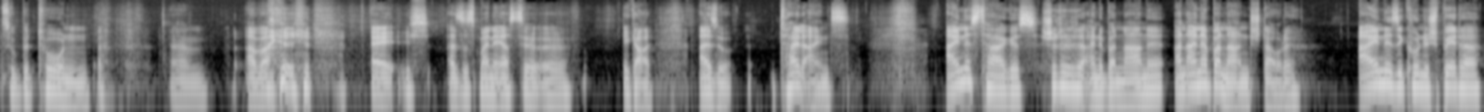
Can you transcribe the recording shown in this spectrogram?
zu betonen. ähm, aber ey, ich, also es ist meine erste, äh, egal. Also, Teil 1. Eines Tages schüttelte eine Banane an einer Bananenstaude. Eine Sekunde später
